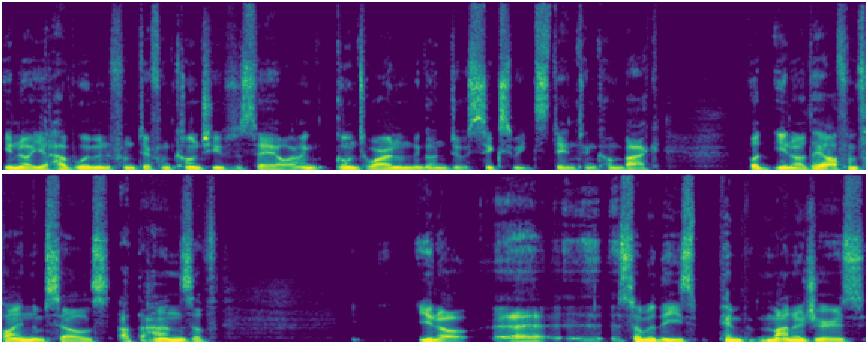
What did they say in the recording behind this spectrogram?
you know, you'll have women from different countries who say, oh, I'm going to Ireland, I'm going to do a six week stint and come back. But, you know, they often find themselves at the hands of, you know, uh, some of these pimp managers.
